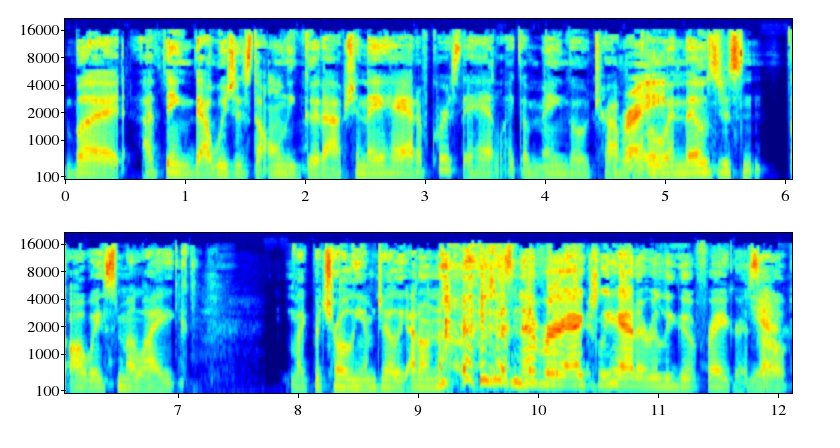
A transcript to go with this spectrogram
But I think that was just the only good option they had. Of course they had like a mango tropical right. and those just always smell like like petroleum jelly. I don't know. I just never actually had a really good fragrance. Yeah. So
